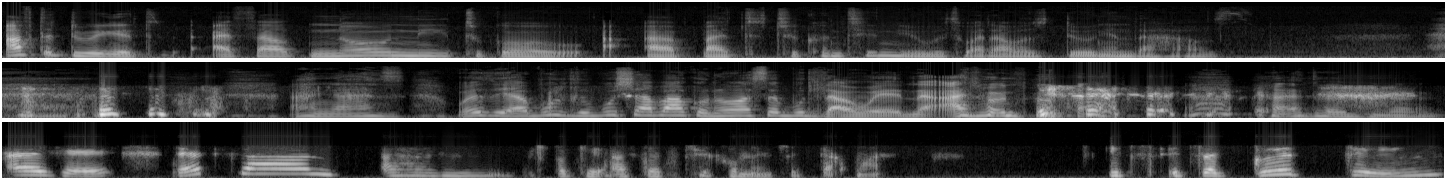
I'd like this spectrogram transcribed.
After doing it, I felt no need to go, uh, but to continue with what I was doing in the house. i don't know i don't know Okay, that sounds um, okay. I've got two comments with that one. It's it's a good thing,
